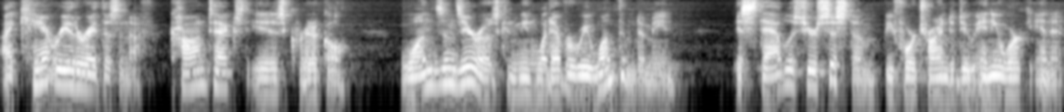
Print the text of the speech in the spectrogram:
I can't reiterate this enough. Context is critical. Ones and zeros can mean whatever we want them to mean. Establish your system before trying to do any work in it.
